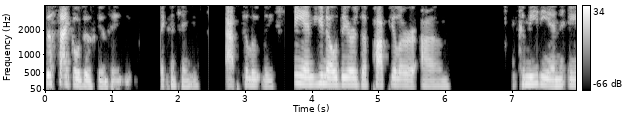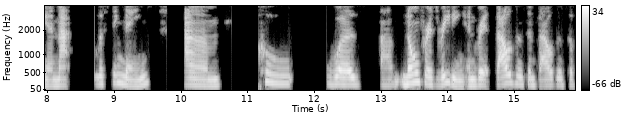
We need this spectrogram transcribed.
the cycle just continues. It continues. Absolutely. And, you know, there's a popular, um, comedian and not listing names, um, who was um, known for his reading and read thousands and thousands of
